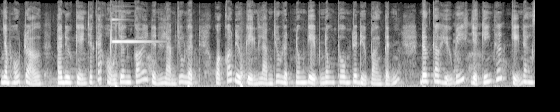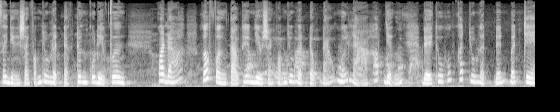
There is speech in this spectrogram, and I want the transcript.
nhằm hỗ trợ tạo điều kiện cho các hộ dân có ý định làm du lịch hoặc có điều kiện làm du lịch nông nghiệp nông thôn trên địa bàn tỉnh nâng cao hiểu biết về kiến thức, kỹ năng xây dựng sản phẩm du lịch đặc trưng của địa phương. Qua đó, góp phần tạo thêm nhiều sản phẩm du lịch độc đáo mới lạ, hấp dẫn để thu hút khách du lịch đến Bến Tre.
